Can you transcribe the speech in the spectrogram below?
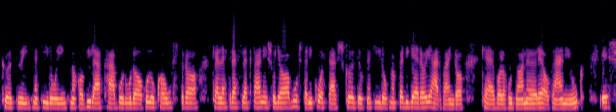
költőinknek, íróinknak a világháborúra, a holokausztra kellett reflektálni, és hogy a mostani kortárs költőknek, íróknak pedig erre a járványra kell valahogyan reagálniuk. És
